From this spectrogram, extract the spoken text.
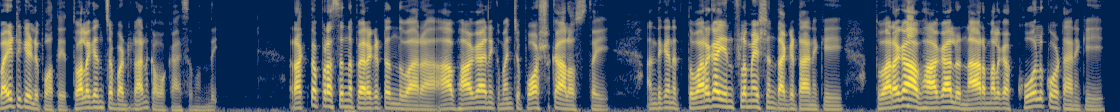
బయటికి వెళ్ళిపోతాయి తొలగించబడడానికి అవకాశం ఉంది. రక్త ప్రసరణ పెరగటం ద్వారా ఆ భాగానికి మంచి పోషకాలు వస్తాయి అందుకని త్వరగా ఇన్ఫ్లమేషన్ తగ్గటానికి త్వరగా ఆ భాగాలు నార్మల్గా కోలుకోవటానికి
